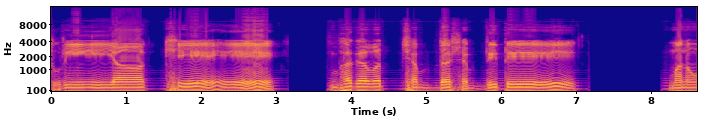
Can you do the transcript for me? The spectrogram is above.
तुरीयाख्ये भगवच्छब्दशब्दिते मनो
